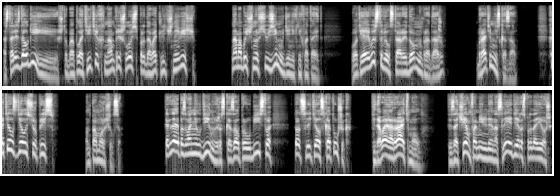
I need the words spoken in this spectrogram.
остались долги, и чтобы оплатить их, нам пришлось продавать личные вещи. Нам обычно всю зиму денег не хватает. Вот я и выставил старый дом на продажу. Братьям не сказал. Хотел сделать сюрприз. Он поморщился. Когда я позвонил Дину и рассказал про убийство, тот слетел с катушек. И давай орать, мол, ты зачем фамильное наследие распродаешь?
